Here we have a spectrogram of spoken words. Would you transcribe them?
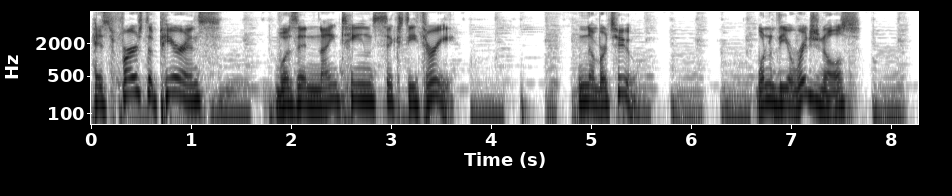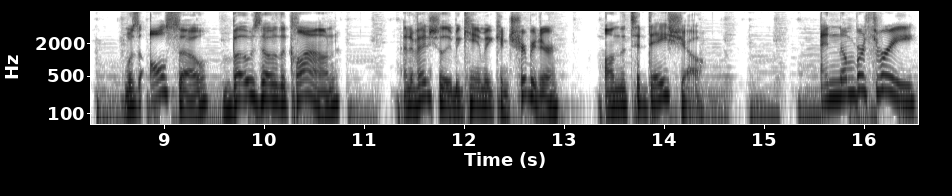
His first appearance was in 1963. Number two, one of the originals was also Bozo the Clown and eventually became a contributor on the Today Show. And number three,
